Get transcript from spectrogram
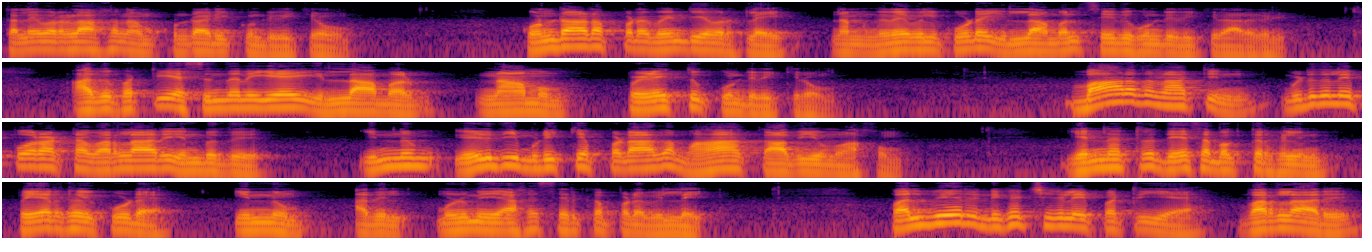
தலைவர்களாக நாம் கொண்டாடி கொண்டிருக்கிறோம். கொண்டாடப்பட வேண்டியவர்களை நம் நினைவில் கூட இல்லாமல் செய்து கொண்டிருக்கிறார்கள். அது பற்றிய சிந்தனையே இல்லாமல் நாமும் பிழைத்து கொண்டிருக்கிறோம். பாரத நாட்டின் விடுதலைப் போராட்ட வரலாறு என்பது இன்னும் எழுதி முடிக்கப்படாத மகா காவியமாகும் எண்ணற்ற தேசபக்தர்களின் பெயர்கள் கூட இன்னும் அதில் முழுமையாக சேர்க்கப்படவில்லை. பல்வேறு நிகழ்ச்சிகளை பற்றிய வரலாறு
